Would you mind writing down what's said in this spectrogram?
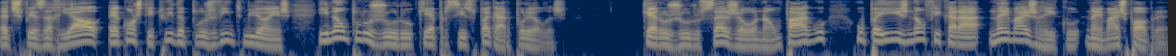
A despesa real é constituída pelos 20 milhões e não pelo juro que é preciso pagar por eles. Quer o juro seja ou não pago, o país não ficará nem mais rico nem mais pobre.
